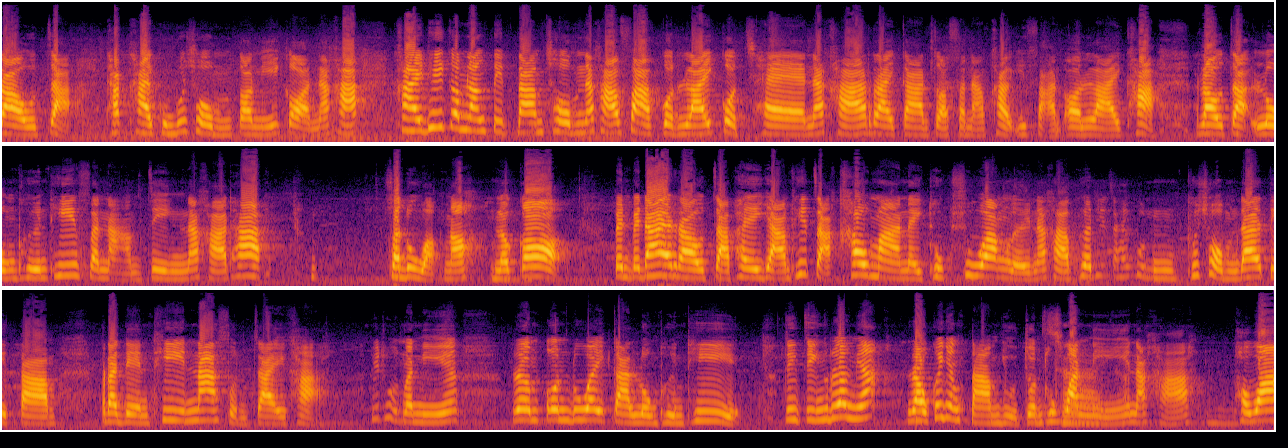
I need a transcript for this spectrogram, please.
เราจะทักทายคุณผู้ชมตอนนี้ก่อนนะคะ ใครที่กำลังติดตามชมนะคะ ฝากกดไลค์กดแชร์นะคะ รายการจอดสนามข่าวอีสานออนไลน์ค่ะ เราจะลงพื้นที่สนามจริงนะคะ ถ้าสะดวกเนาะแล้วก็ เป็นไปได้เราจะพยายามที่จะเข้ามาในทุกช่วงเลยนะคะ เพื่อที่จะให้คุณผู้ชมได้ติดตามประเด็นที่น่าสนใจค่ะพี่ทูลวันนี้เริ่มต้นด้วยการลงพื้นที่ จริง ๆ เรื่องเนี้ยเราก็ยังตามอยู่จนทุกวันนี้นะคะ เพราะว่า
